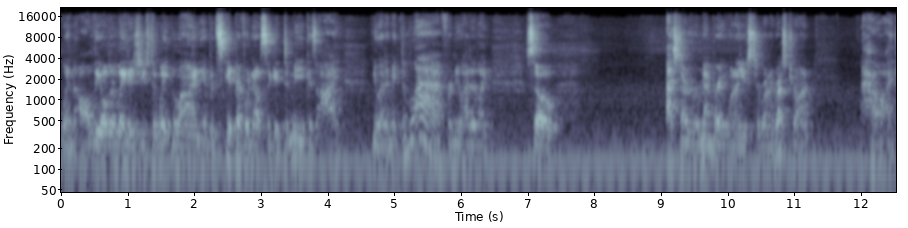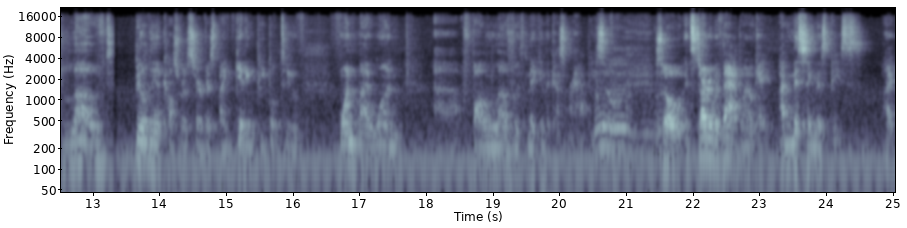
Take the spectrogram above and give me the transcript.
when all the older ladies used to wait in line and would skip everyone else to get to me because I knew how to make them laugh or knew how to like. So I started remembering when I used to run a restaurant how I loved building a culture of service by getting people to one by one fall in love with making the customer happy. So, Mm-hmm. so it started with that going, okay, I'm missing this piece. Like,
